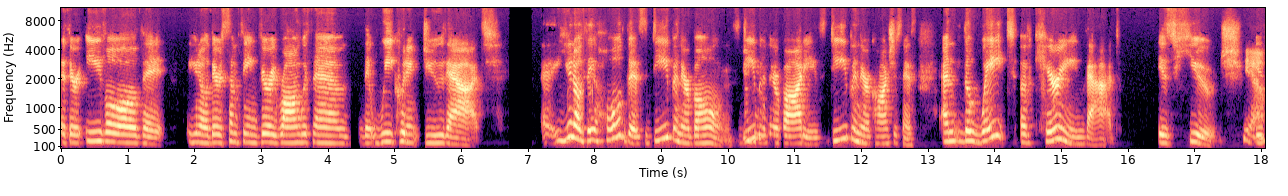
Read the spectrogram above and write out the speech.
that they're evil, that, you know, there's something very wrong with them, that we couldn't do that. you know, they hold this deep in their bones, deep mm-hmm. in their bodies, deep in their consciousness. And the weight of carrying that is huge. Yeah. Is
